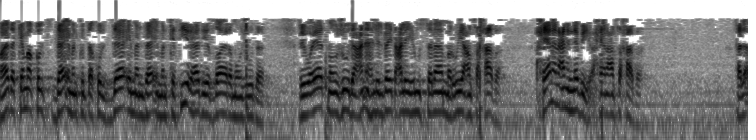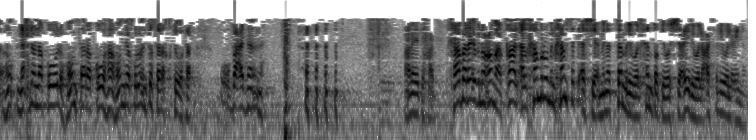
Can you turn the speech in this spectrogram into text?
وهذا كما قلت دائما كنت أقول دائما دائما كثير هذه الظاهرة موجودة. روايات موجودة عن أهل البيت عليهم السلام مروية عن صحابة. أحيانا عن النبي أحيانا عن صحابة. نحن نقول هم سرقوها هم يقولون أنتم سرقتوها. وبعد على حال. خبر ابن عمر قال الخمر من خمسة أشياء من التمر والحنطة والشعير والعسل والعنب.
